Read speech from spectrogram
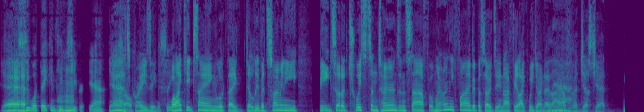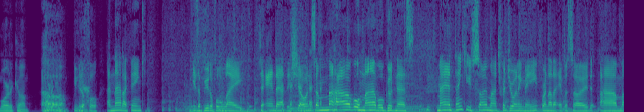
yeah. to see what they can keep Mhm. a secret. Yeah. Yeah, it's crazy. we'll. Well, I keep saying, look, they've delivered so many big sort of twists and turns and stuff, and we're only five episodes in. I feel like we don't know the half of it just yet. More to come. More to Oh, come. beautiful. And that, I think, is a beautiful way to end out this show and some Marvel, Marvel goodness. Man, thank you so much for joining me for another episode. Um,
